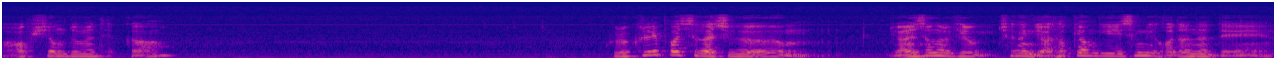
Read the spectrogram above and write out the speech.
9시 정도면 될까? 그리고 클리퍼스가 지금 연승을 기록, 최근 6경기 승리 거뒀는데,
